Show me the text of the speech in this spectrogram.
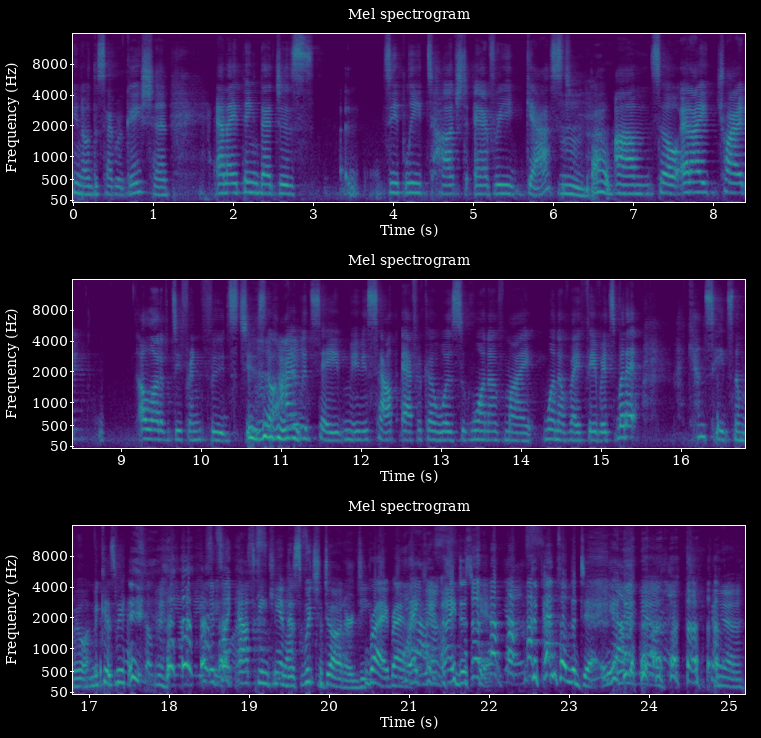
you know the segregation, and I think that just uh, deeply touched every guest. Wow. Um, so and I tried a lot of different foods too. So I would say maybe South Africa was one of my one of my favorites, but I. I can't say it's number one because we have so many It's like ones. asking Candace, which daughter do you Right, right. I can't. I just can't. Depends on the day. yeah. yeah. Well,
